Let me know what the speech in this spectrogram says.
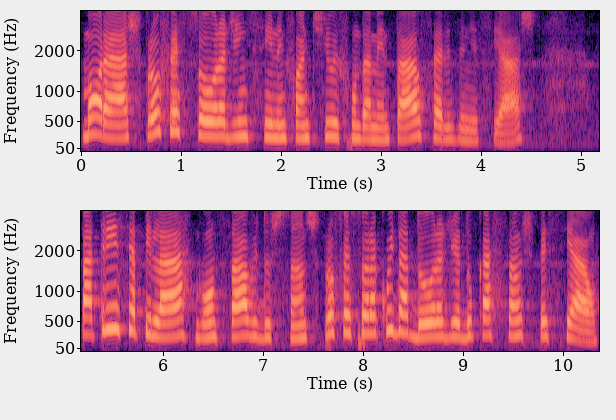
Moraes, professora de Ensino Infantil e Fundamental, séries iniciais, Patrícia Pilar Gonçalves dos Santos, professora cuidadora de Educação Especial,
